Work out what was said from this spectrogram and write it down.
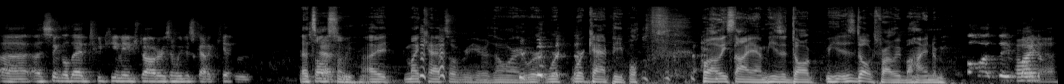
uh, a single dad, two teenage daughters, and we just got a kitten. That's this past awesome. I my cat's over here. Don't worry. We're, we're we're cat people. Well, at least I am. He's a dog. His dog's probably behind him. Oh, uh, they, Oh, my yeah. dog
